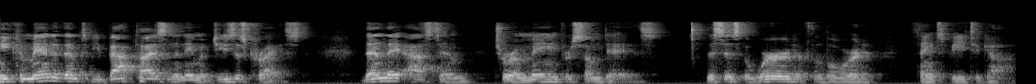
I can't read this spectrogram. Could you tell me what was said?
he commanded them to be baptized in the name of Jesus Christ. Then they asked him to remain for some days. This is the word of the Lord. Thanks be to God.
